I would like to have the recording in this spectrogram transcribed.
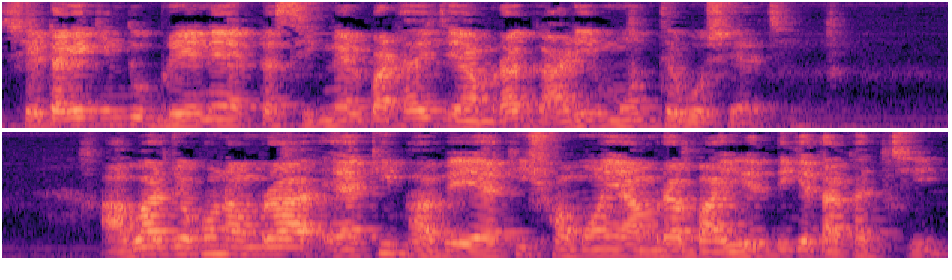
সেটাকে কিন্তু ব্রেনে একটা সিগন্যাল পাঠায় যে আমরা গাড়ির মধ্যে বসে আছি। আবার যখন আমরা একইভাবে, একই সময়ে আমরা বাইরের দিকে তাকাচ্ছি,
